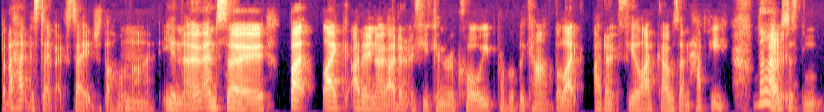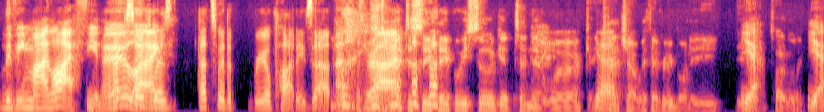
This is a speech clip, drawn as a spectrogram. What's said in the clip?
but I had to stay backstage the whole mm. night, you know? And so, but like, I don't know, I don't know if you can recall, you probably can't, but like, I don't feel like I was unhappy. No. I was just living my life, you know? Backstage like, was that's where the real party's at. That's right. It's to see people. You still get to network and yeah. catch up with everybody. Yeah, yeah, totally. Yeah,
